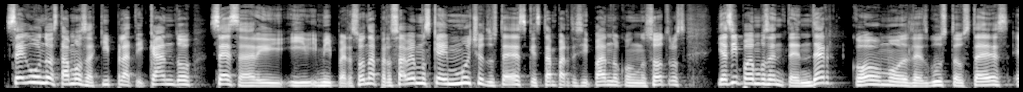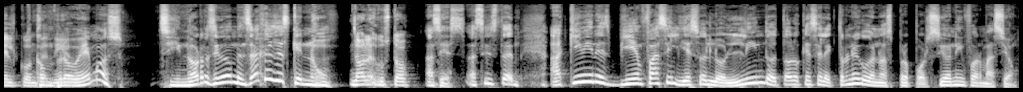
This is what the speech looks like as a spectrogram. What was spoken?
Segundo, estamos aquí platicando, César y, y, mi persona, pero sabemos que hay muchos de ustedes que están participando con nosotros y así podemos entender cómo les gusta a ustedes el contenido. Comprobemos. Si no recibimos mensajes es que no. No les gustó. Así es. Así está. Aquí viene es bien fácil y eso es lo lindo de todo lo que es electrónico que nos proporciona información.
